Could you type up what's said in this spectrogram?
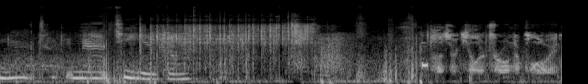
मैं अच्छा कि मैं अच्छी खेलता हूँ। Killer drone deployed.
